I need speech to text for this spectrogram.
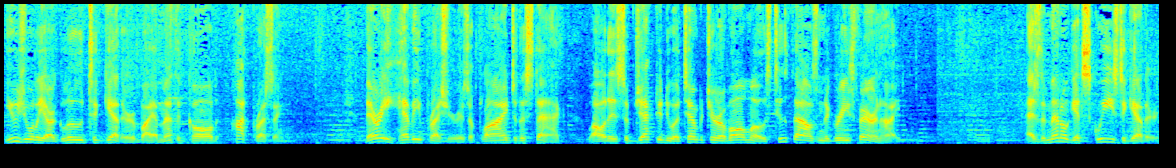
usually are glued together by a method called hot pressing. Very heavy pressure is applied to the stack while it is subjected to a temperature of almost 2,000 degrees Fahrenheit. As the metal gets squeezed together,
